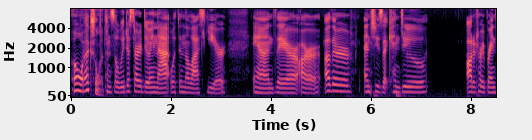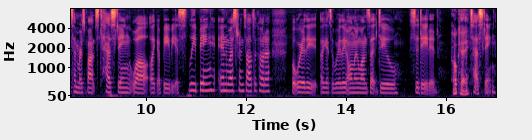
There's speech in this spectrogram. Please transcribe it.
oh, excellent. And so we just started doing that within the last year. And there are other entities that can do auditory brainstem response testing while like a baby is sleeping in western South Dakota, but we're the like I said, we're the only ones that do sedated Okay. testing.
